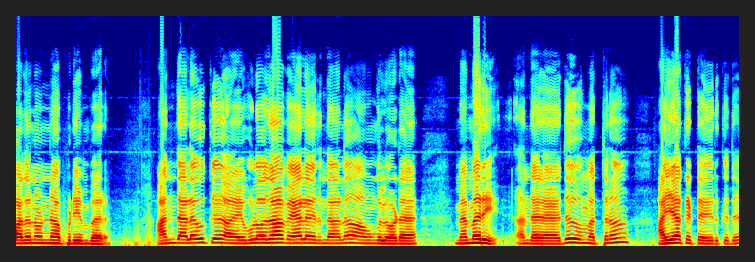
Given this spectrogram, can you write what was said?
பதினொன்று அப்படிம்பார். அந்த அளவுக்கு எவ்வளோதான் வேலை இருந்தாலும் அவங்களோட மெமரி அந்த இது மாத்திரம் ஐயா கிட்ட இருக்குது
